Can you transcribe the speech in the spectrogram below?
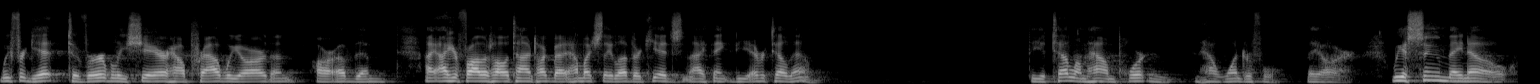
We forget to verbally share how proud we are, them, are of them. I, I hear fathers all the time talk about how much they love their kids, and I think, do you ever tell them? Do you tell them how important and how wonderful they are? We assume they know,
